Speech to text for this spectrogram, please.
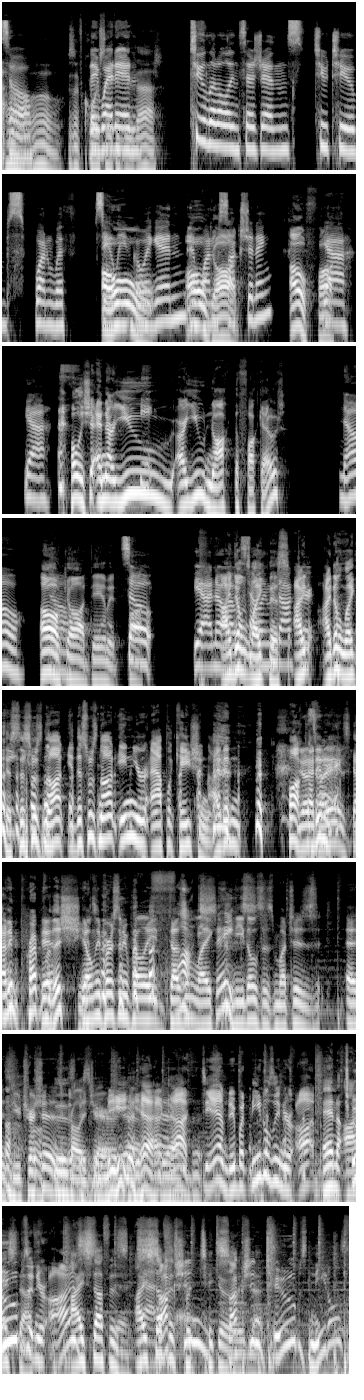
So oh, Because of They course they, went could in- do that. two little incisions, two tubes, one with saline Oh. going in and Oh, one God. suctioning. oh, fuck! Yeah, yeah. Holy shit! And are you are you knocked the fuck out? no. Oh no. god, damn it! So Fuck. Yeah, no. I, was don't like this. I, I don't like this. This was not this was not in your application. I didn't. Fuck! You know I didn't. I didn't prep the, for this shit. The only person who probably doesn't like sakes. needles as much as as you, Tricia, is Is- probably is Jared. me. Yeah, Yeah. God damn, dude. But needles in your eye, And eye tubes stuff. in your eyes. Eye stuff is eye stuff is suction, particularly suction bad. tubes, needles.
